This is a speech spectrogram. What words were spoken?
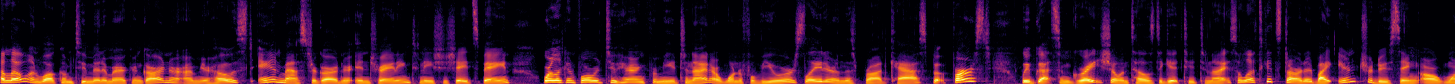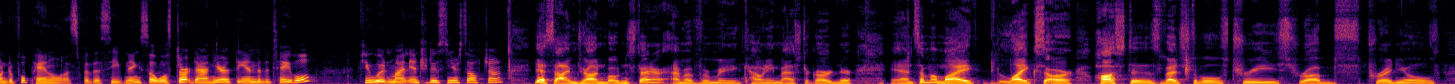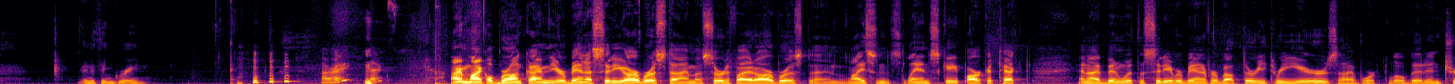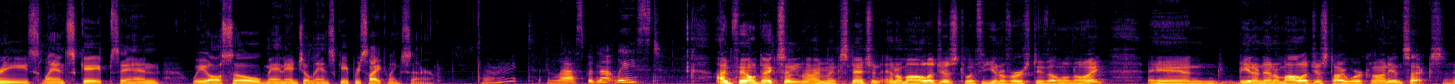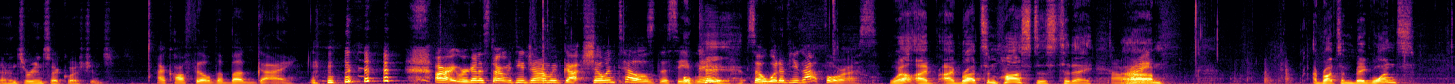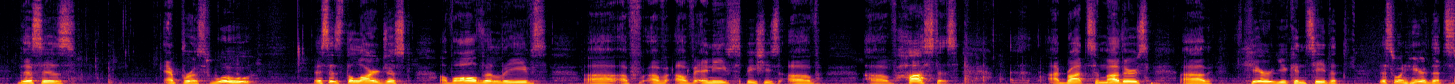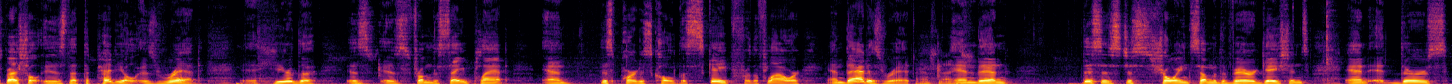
Hello and welcome to Mid American Gardener. I'm your host and Master Gardener in Training, Tinisha Shade Spain. We're looking forward to hearing from you tonight, our wonderful viewers, later in this broadcast. But first, we've got some great show and tells to get to tonight. So let's get started by introducing our wonderful panelists for this evening. So we'll start down here at the end of the table. If you wouldn't mind introducing yourself, John. Yes, I'm John Bodensteiner. I'm a Vermilion County Master Gardener, and some of my likes are hostas, vegetables, trees, shrubs, perennials, anything green. All right, next. I'm Michael Brunk. I'm the Urbana City Arborist. I'm a certified arborist and licensed landscape architect. And I've been with the City of Urbana for about 33 years. I've worked a little bit in trees, landscapes, and we also manage a landscape recycling center. All right. And last but not least, I'm Phil Nixon. I'm an extension entomologist with the University of Illinois. And being an entomologist, I work on insects, answer insect questions. I call Phil the bug guy. All right, we're going to start with you, John. We've got show and tells this evening. Okay. So, what have you got for us? Well, I, I brought some hostas today. All right. Um, I brought some big ones. This is Empress Wu. This is the largest of all the leaves uh, of, of, of, any species of, of hostas. I brought some others. Uh, here you can see that this one here that's special is that the petiole is red. Uh, here the is, is from the same plant, and this part is called the scape for the flower, and that is red. Nice. And then this is just showing some of the variegations, and it, there's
